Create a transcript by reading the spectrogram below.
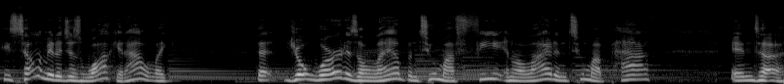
he's telling me to just walk it out. Like that your word is a lamp unto my feet and a light unto my path. And uh,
